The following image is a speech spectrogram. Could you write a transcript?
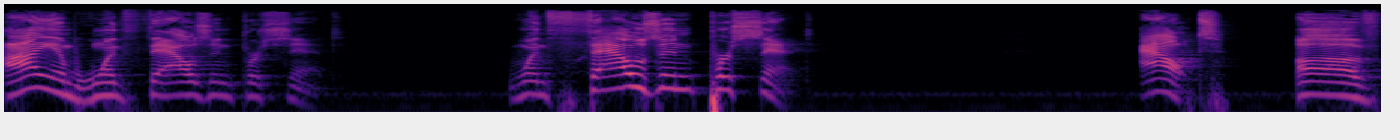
I am one thousand percent, one thousand percent out of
